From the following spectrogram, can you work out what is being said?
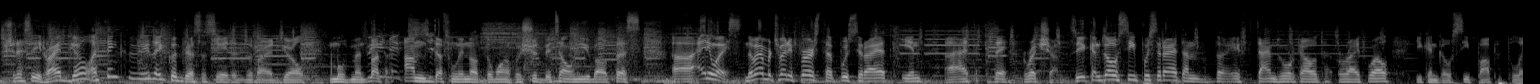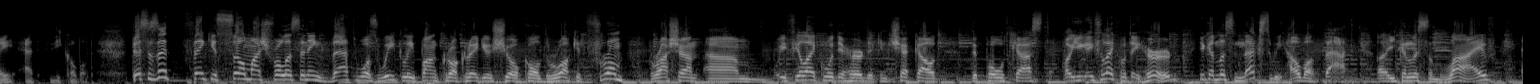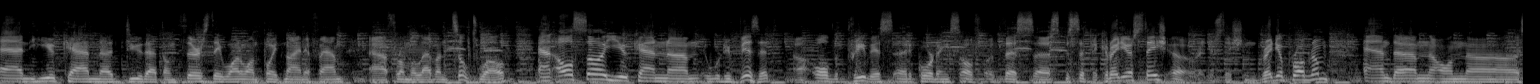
should I say Riot Grrrl? I think they could be associated with the Riot Grrrl movement, but I'm definitely not the one who should be telling you about this. Uh, anyways, November 21st, uh, Pussy Riot in uh, at the Rickshaw. So you can go see Pussy Riot, and the, if times work out right well, you can go see PUP play at the Cobalt. This is it. Thank you so much for listening. That was weekly punk rock radio show called Rocket from Russia. Um, if you like what you heard, you can check out the podcast. Or you, if you like what they heard, you can listen next week. How about that? Uh, you can listen live, and you can uh, do that on Thursday, 11.9 FM uh, from 11 till 12. And also, you can um, revisit uh, all the previous uh, recordings of, of this uh, specific radio station, radio station, radio program, and um, on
